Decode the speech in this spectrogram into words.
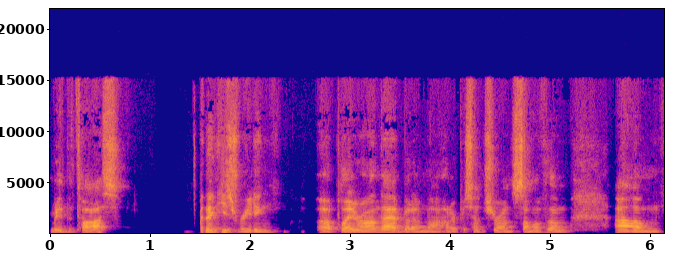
made the toss I think he's reading a player on that, but I'm not 100% sure on some of them. Um,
